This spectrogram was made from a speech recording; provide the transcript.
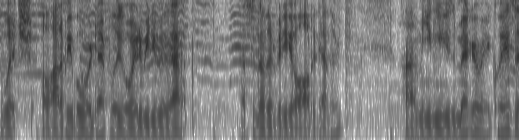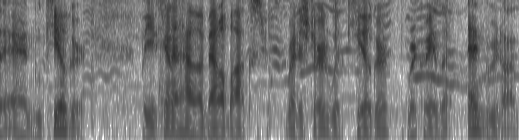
which a lot of people were definitely going to be doing that. That's another video altogether. Um, you can use Mega Rayquaza and Kyogre, but you cannot have a battle box registered with Kyogre, Rayquaza, and Groudon.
